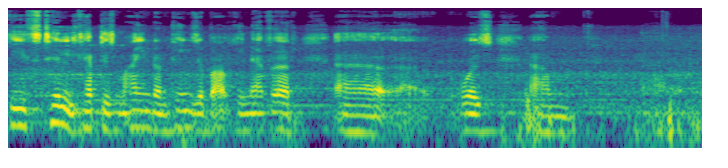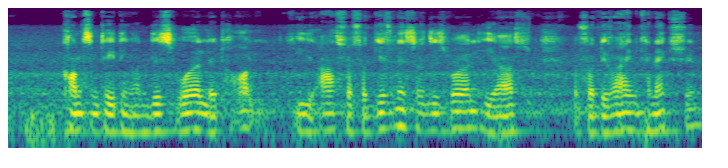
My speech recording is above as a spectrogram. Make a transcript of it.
He still kept his mind on things above. He never uh, was um, concentrating on this world at all. He asked for forgiveness of this world. He asked for divine connection,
